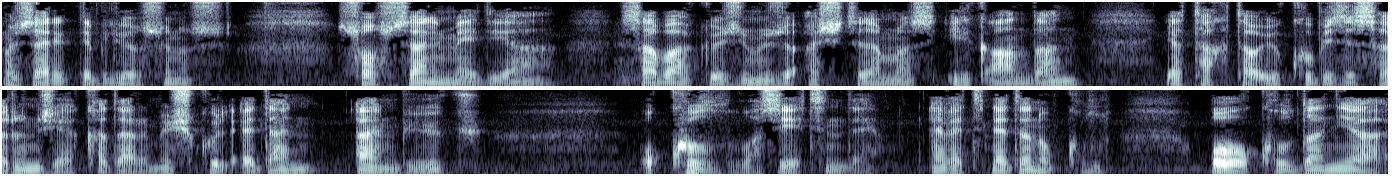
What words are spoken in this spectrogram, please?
Özellikle biliyorsunuz sosyal medya sabah gözümüzü açtığımız ilk andan yatakta uyku bizi sarıncaya kadar meşgul eden en büyük okul vaziyetinde. Evet neden okul? O okuldan ya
